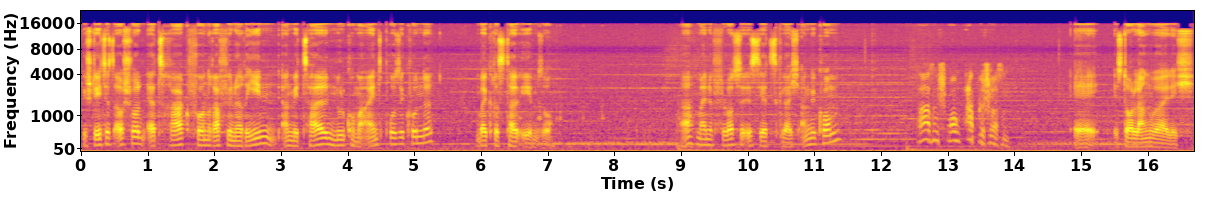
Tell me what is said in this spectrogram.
Hier steht jetzt auch schon Ertrag von Raffinerien an Metall 0,1 pro Sekunde und bei Kristall ebenso. Ah, meine Flotte ist jetzt gleich angekommen. Phasensprung abgeschlossen. Ey, ist doch langweilig.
